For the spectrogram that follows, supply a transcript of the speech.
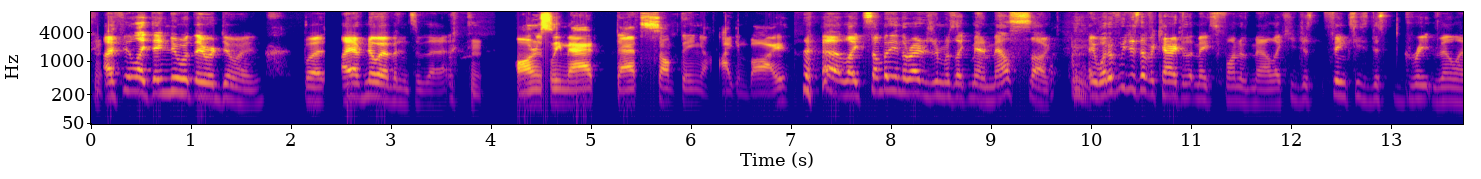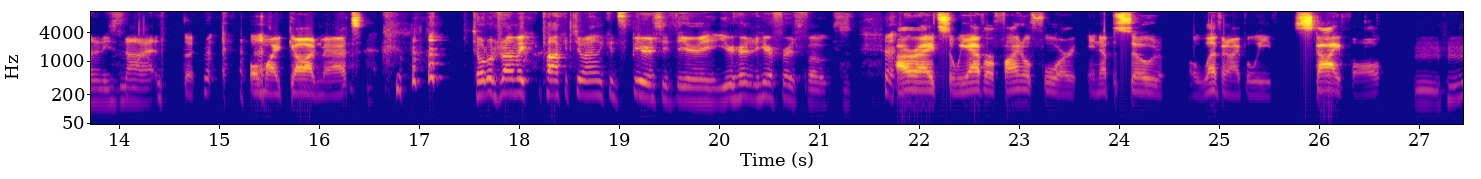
Hmm. I feel like they knew what they were doing, but I have no evidence of that. Hmm. Honestly, Matt, that's something I can buy. like somebody in the writers' room was like, "Man, Mal sucked. Hey, what if we just have a character that makes fun of Mal? Like he just thinks he's this great villain and he's not." Oh my god, Matt. Total drama Pahkitew island conspiracy theory. You heard it here first, folks. All right, so we have our final four in episode 11, I believe. Skyfall. Mm-hmm.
